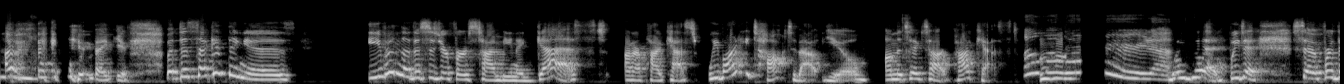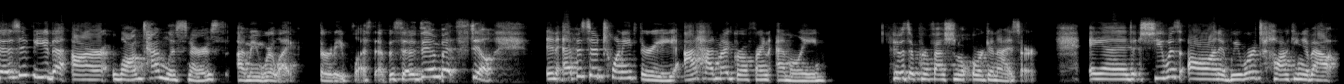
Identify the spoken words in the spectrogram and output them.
oh, thank you. Thank you. But the second thing is, even though this is your first time being a guest on our podcast, we've already talked about you on the Tick Talk podcast. Oh, mm-hmm. We did. We did. So, for those of you that are longtime listeners, I mean, we're like 30 plus episodes in, but still, in episode 23, I had my girlfriend Emily, who is a professional organizer, and she was on, and we were talking about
